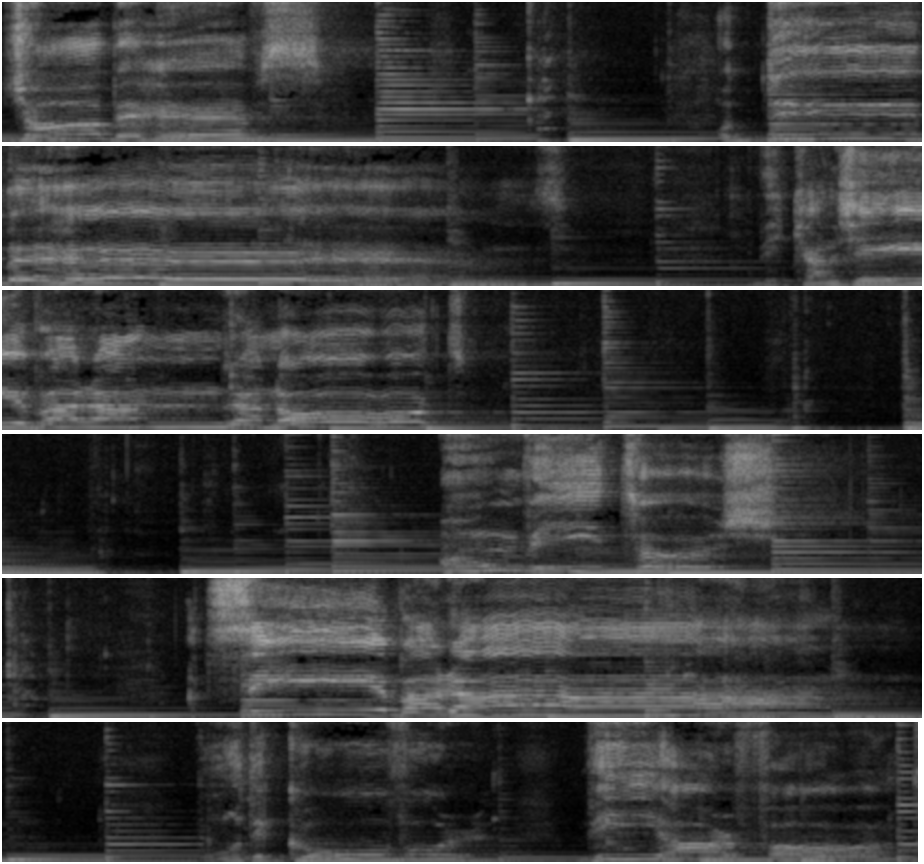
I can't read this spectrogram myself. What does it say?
Jag behövs och du behövs. Vi kan ge varandra något varann och de gåvor vi har fått.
